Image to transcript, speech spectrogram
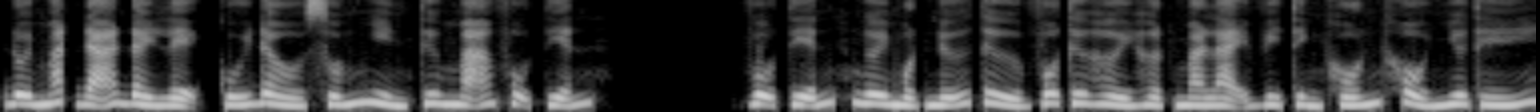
đôi mắt đã đầy lệ cúi đầu xuống nhìn tư mã vụ tiễn. Vụ tiễn, ngươi một nữ tử vô tư hời hợt mà lại vì tình khốn khổ như thế,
